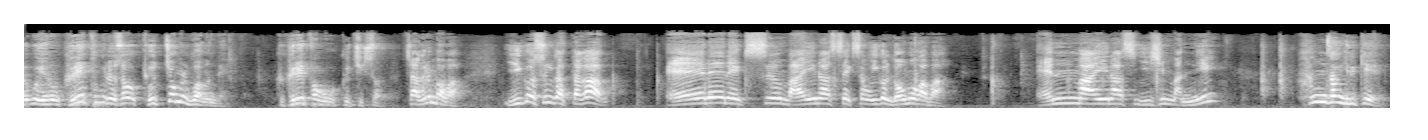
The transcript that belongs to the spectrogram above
그리고 여러분 그래프 그려서 교점을 구하면 돼. 그 그래프하고 그 직선. 자, 그럼 봐봐. 이것을 갖다가 lnx-x하고 이걸 넘어가 봐. n-20 맞니? 항상 이렇게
